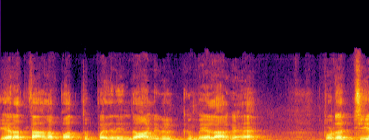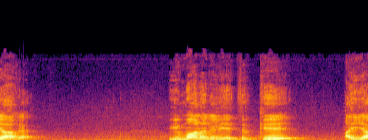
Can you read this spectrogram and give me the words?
ஏறத்தாழ பத்து பதினைந்து ஆண்டுகளுக்கு மேலாக தொடர்ச்சியாக விமான நிலையத்திற்கு ஐயா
